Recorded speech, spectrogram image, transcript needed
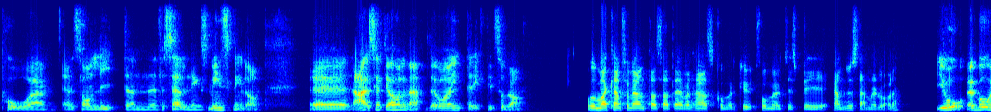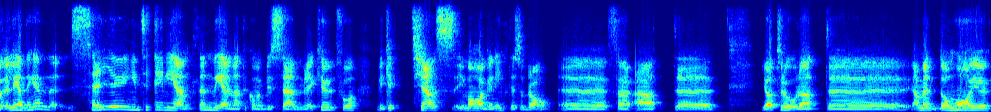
på eh, en sån liten försäljningsminskning. Då. Eh, så att jag håller med. Det var inte riktigt så bra. Och man kan förvänta sig att även här så kommer Q2 möjligtvis bli ännu sämre då eller? Jo, ledningen säger ju ingenting egentligen mer än att det kommer bli sämre i Q2. Vilket känns i magen inte så bra. Eh, för att eh, jag tror att eh, ja, men de har ju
